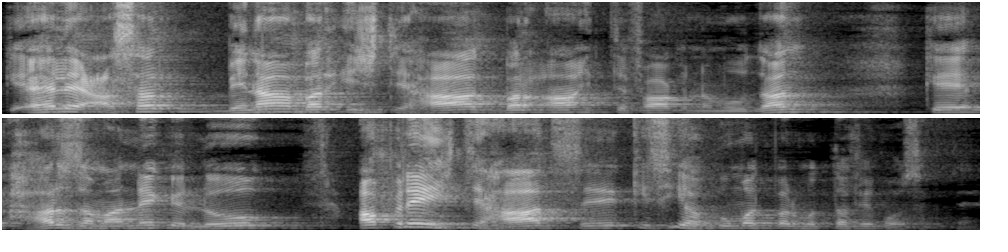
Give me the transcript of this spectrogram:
کہ اہل عصر بنا بر اجتہاد، بر آ اتفاق نمودن کہ ہر زمانے کے لوگ اپنے اشتہاد سے کسی حکومت پر متفق ہو سکتے ہیں۔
